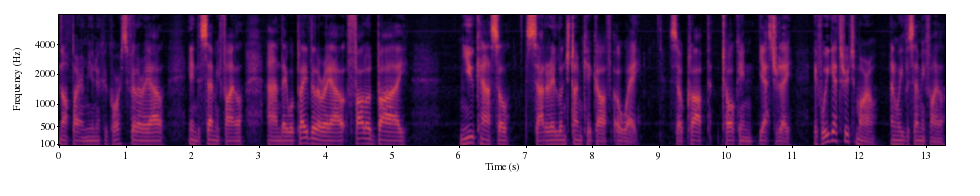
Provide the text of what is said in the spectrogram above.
not Bayern Munich, of course, Villarreal in the semi final. And they will play Villarreal, followed by Newcastle, Saturday lunchtime kickoff away. So Klopp talking yesterday. If we get through tomorrow and we have a semi final,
